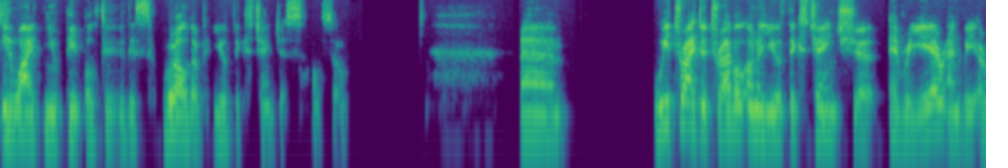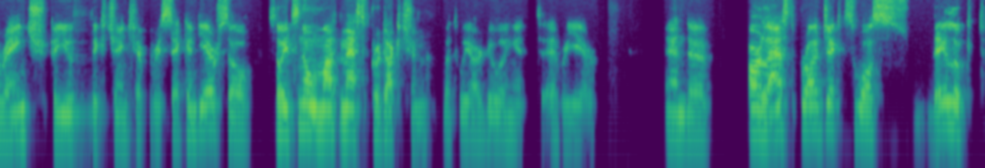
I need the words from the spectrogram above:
invite new people to this world of youth exchanges also. Um, we try to travel on a youth exchange uh, every year and we arrange a youth exchange every second year. So, so it's no ma mass production, but we are doing it every year. And uh, our last projects was, they looked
